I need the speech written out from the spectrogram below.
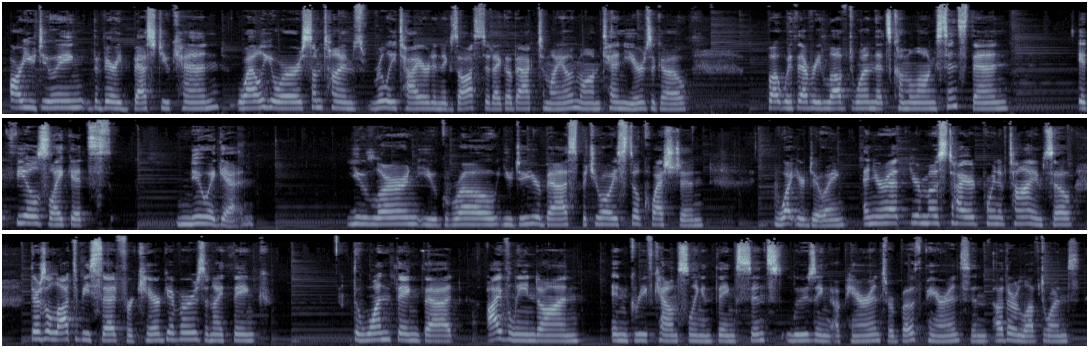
are you doing the very best you can while you're sometimes really tired and exhausted? I go back to my own mom 10 years ago, but with every loved one that's come along since then, it feels like it's new again. You learn, you grow, you do your best, but you always still question what you're doing, and you're at your most tired point of time. So, there's a lot to be said for caregivers, and I think the one thing that I've leaned on in grief counseling and things since losing a parent or both parents and other loved ones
